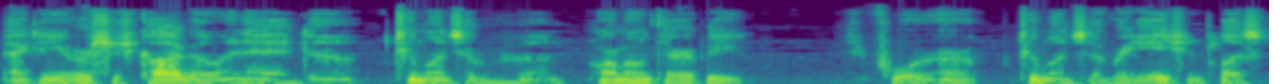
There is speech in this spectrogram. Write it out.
back to the University of Chicago and had uh, two months of uh, hormone therapy, four or two months of radiation, plus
